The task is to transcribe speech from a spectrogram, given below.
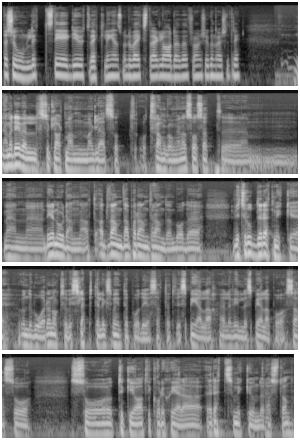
personligt steg i utvecklingen som du var extra glad över från 2023? Nej, men det är väl såklart man, man gläds åt, åt framgångarna så sätt. Eh, men eh, det är nog den att, att vända på den trenden. Både, vi trodde rätt mycket under våren också. Vi släppte liksom inte på det sättet vi spelade eller ville spela på. Sen så, så tycker jag att vi korrigerar rätt så mycket under hösten.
